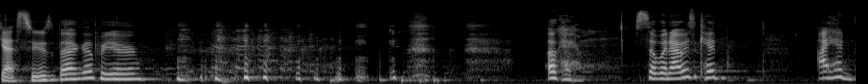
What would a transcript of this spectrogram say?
Guess who's back up here? okay, so when I was a kid, I had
